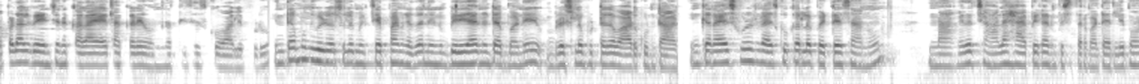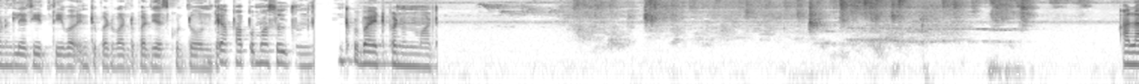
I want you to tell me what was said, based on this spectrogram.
అప్పడాలు వేయించిన కళాయి అయితే అక్కడే ఉంది? తీసేసుకోవాలి ఇప్పుడు. ఇంతకుముందు వీడియోస్లో మీకు చెప్పాను కదా నేను బిర్యానీ డబ్బాని బ్రష్లో బుట్టగా వాడుకుంటాను ఇంకా రైస్ కూడా రైస్ కుక్కర్లో పెట్టేశాను. నాకైతే చాలా హ్యాపీగా అనిపిస్తుంది అనమాట ఎర్లీ మార్నింగ్ లేచి ఇంటి ఇంటి పని వంట పని చేసుకుంటూ ఉంటే. పప్పు మసులుతుంది. ఇంకా బయట పని అనమాట అలా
